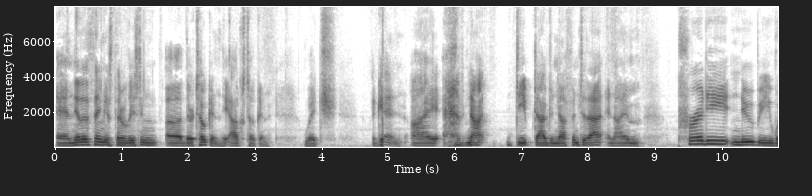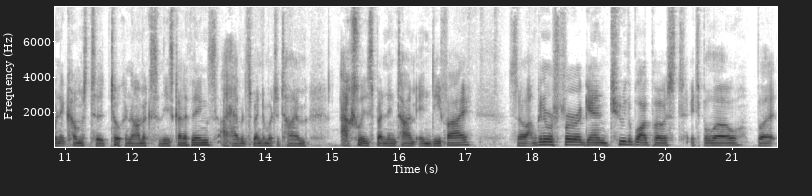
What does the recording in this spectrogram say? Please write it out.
And the other thing is they're releasing uh, their token, the Alex token, which again I have not deep dived enough into that, and I'm pretty newbie when it comes to tokenomics and these kind of things. I haven't spent a much of time actually spending time in DeFi. So I'm going to refer again to the blog post. It's below, but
